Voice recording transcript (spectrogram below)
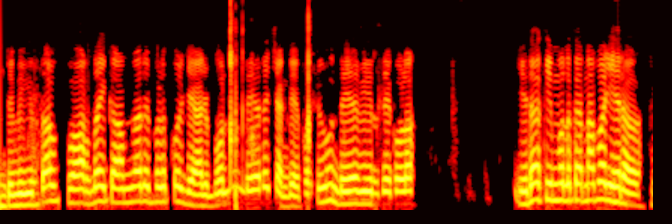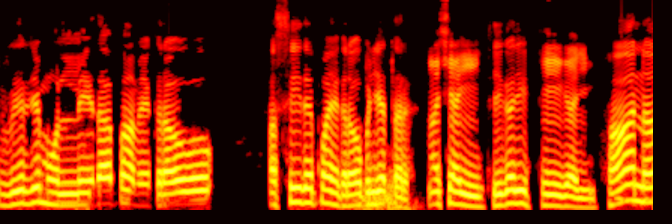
ਤੇ ਵੀਰ ਦਾ ਵਪਾਰ ਦਾ ਹੀ ਕੰਮ ਤੇ ਬਿਲਕੁਲ ਜਾਇਜ਼ ਮੁੱਲ ਹੁੰਦੇ ਆ ਤੇ ਚੰਗੇ ਪਸ਼ੂ ਹੁੰਦੇ ਆ ਵੀਰ ਦੇ ਕੋਲ। ਇਹਦਾ ਕੀ ਮੁੱਲ ਕਰਨਾ ਭਾਜੀ ਫਿਰ? ਵੀਰ ਜੀ ਮੁੱਲ ਇਹਦਾ ਭਾਵੇਂ ਕਰਾਓ 80 ਤੇ ਭਾਵੇਂ ਕਰਾਓ 75 ਅੱਛਾ ਜੀ। ਠੀਕ ਹੈ ਜੀ? ਠੀਕ ਹੈ ਜੀ। ਹਾਂ ਨਾ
